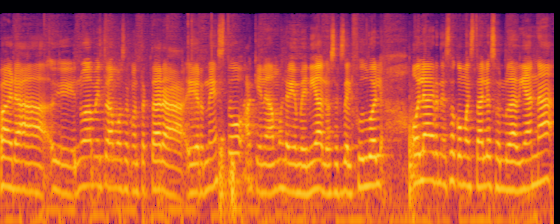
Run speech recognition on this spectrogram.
para eh, nuevamente vamos a contactar a Ernesto, a quien le damos la bienvenida a los ex del fútbol. Hola Ernesto, ¿cómo está? Le saluda Diana.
